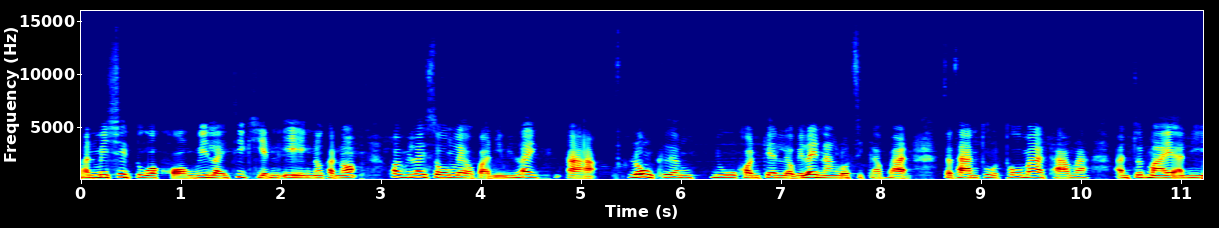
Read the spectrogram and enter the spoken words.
มันไม่ใช่ตัวของวิไลที่เขียนเองเนาะค่ะเนาะพอวิไลทรงแล้วป่านนี้วิไลอ่า ลงเครื่องอยู่ขอนแก่นแล้ววิไลนางรถสิกลับบ้าน สถานทูตโทรมาถามว่าอันจดหมายอันนี้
